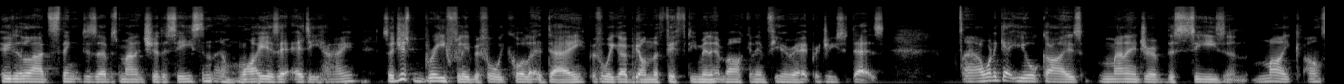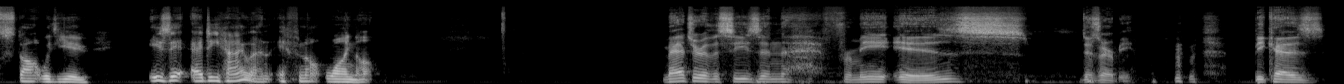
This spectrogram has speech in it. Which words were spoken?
Who do the lads think deserves manager of the season and why is it Eddie Howe? So, just briefly before we call it a day, before we go beyond the 50 minute mark and infuriate producer Des, Uh, I want to get your guys manager of the season. Mike, I'll start with you. Is it Eddie Howe? And if not, why not? Manager of the season for me is De Zerbi because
